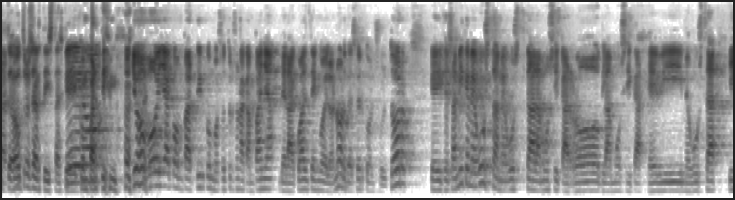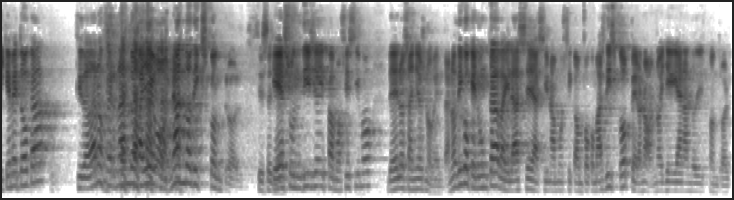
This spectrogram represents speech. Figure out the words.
exacto, ¿no? otros artistas que Pero compartimos. Yo voy a compartir con vosotros una campaña de la cual tengo el honor de ser consultor. Que dices, a mí que me gusta, me gusta la música rock, la música heavy, me gusta. ¿Y qué me toca? Ciudadano Fernando Gallego, Nando Dix Control, Sí, que es un DJ famosísimo de los años 90. No digo que nunca bailase así una música un poco más disco, pero no, no llegué a Nando Dix Control.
